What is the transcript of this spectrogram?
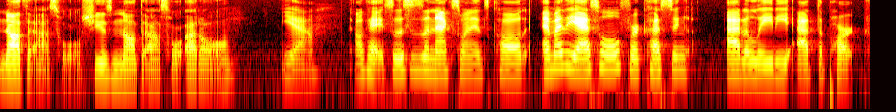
Not the asshole. She is not the asshole at all. Yeah. Okay, so this is the next one. It's called Am I the Asshole for Cussing at a Lady at the Park?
